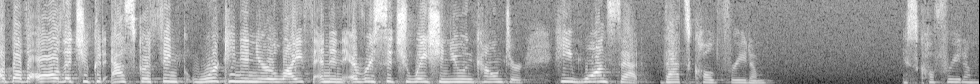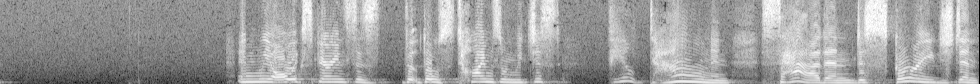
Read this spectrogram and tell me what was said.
above all that you could ask or think, working in your life and in every situation you encounter. He wants that. That's called freedom. It's called freedom. And we all experience those times when we just feel down and sad and discouraged. And,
